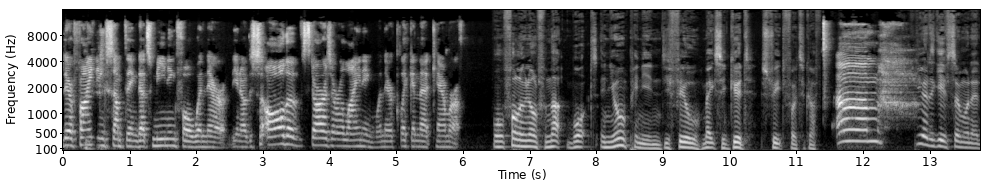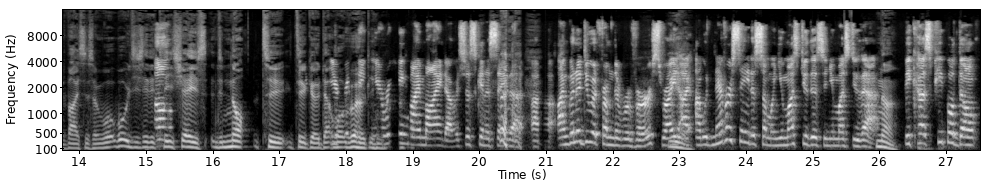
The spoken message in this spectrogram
they're finding something that's meaningful when they're you know this, all the stars are aligning when they're clicking that camera. well following on from that what in your opinion do you feel makes a good street photograph Um. If you had to give someone advice and so what, what would you say the cliches not to to go down road reading, you're reading my mind. I was just going to say that. Uh, I'm going to do it from the reverse, right? Yeah. I, I would never say to someone, you must do this and you must do that. No. Because people don't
